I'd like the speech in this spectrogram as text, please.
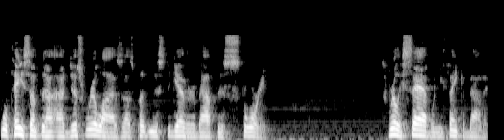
I'm going to tell you something I just realized as I was putting this together about this story. It's really sad when you think about it.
